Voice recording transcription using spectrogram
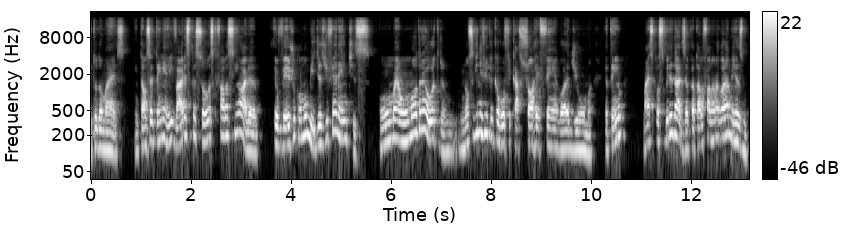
e tudo mais. Então você tem aí várias pessoas que falam assim, olha, eu vejo como mídias diferentes. Uma é uma, outra é outra. Não significa que eu vou ficar só refém agora de uma. Eu tenho mais possibilidades, é o que eu estava falando agora mesmo.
